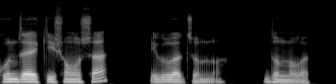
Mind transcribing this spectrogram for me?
কোন জায়গায় কী সমস্যা এগুলোর জন্য। ধন্যবাদ।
